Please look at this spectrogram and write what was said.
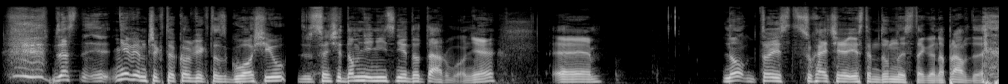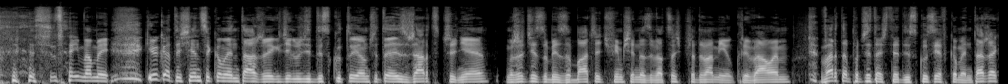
Zas- nie wiem, czy ktokolwiek to zgłosił. W sensie do mnie nic nie dotarło, nie? E, no, to jest, słuchajcie, jestem dumny z tego, naprawdę. Tutaj mamy kilka tysięcy komentarzy, gdzie ludzie dyskutują, czy to jest żart, czy nie. Możecie sobie zobaczyć, film się nazywa Coś przed wami ukrywałem. Warto poczytać te dyskusje w komentarzach.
